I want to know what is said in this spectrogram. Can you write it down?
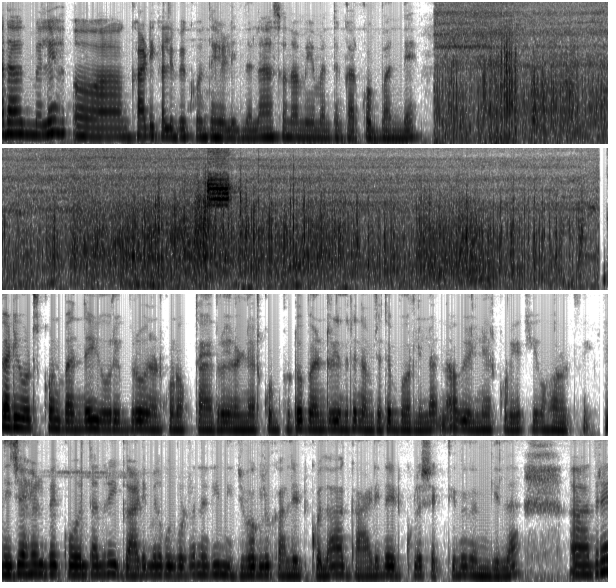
ಅದಾದಮೇಲೆ ಗಾಡಿ ಕಲಿಬೇಕು ಅಂತ ಹೇಳಿದ್ನಲ್ಲ. ಸೊ ನಮ್ಮ ಏಮಂತ ಕರ್ಕೊಂಡು ಬಂದೆ. ಗಾಡಿ ಓಡಿಸ್ಕೊಂಡು ಬಂದೆ ಇವರಿಬ್ಬರು ನಡ್ಕೊಂಡು ಹೋಗ್ತಾ ಇದ್ರು. ಎಳ್ನೀರು ಕೊಟ್ಬಿಟ್ಟು ಬನ್ರಿ ಅಂದರೆ ನಮ್ಮ ಜೊತೆ ಬರಲಿಲ್ಲ. ನಾವು ಎಳ್ನೀರು ಕುಡಿಯೋಕೆ ಈಗ ಹೊರಟ್ವಿ. ನಿಜ ಹೇಳಬೇಕು ಅಂತಂದರೆ ಈ ಗಾಡಿ ಮೇಲೆ ಕೂತ್ಕೊಂಡ್ರೆ ನನಗೆ ನಿಜವಾಗ್ಲೂ ಕಾಲು ಇಟ್ಕೊಲ್ಲ. ಆ ಗಾಡಿನ ಇಟ್ಕೊಳ್ಳೋ ಶಕ್ತಿನೂ ನನಗಿಲ್ಲ ಆದರೆ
